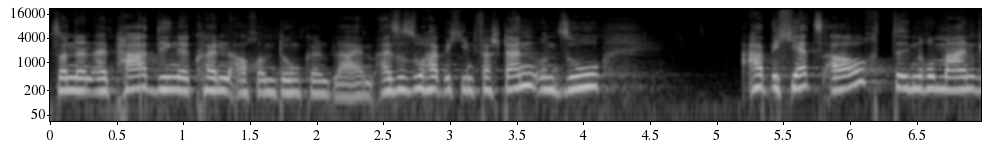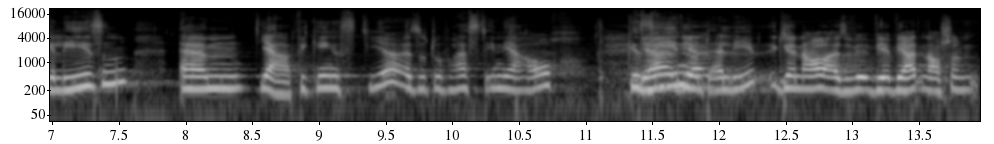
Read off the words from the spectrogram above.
sondern ein paar Dinge können auch im Dunkeln bleiben. Also so habe ich ihn verstanden und so habe ich jetzt auch den Roman gelesen. Ähm, ja, wie ging es dir? Also du hast ihn ja auch gesehen ja, wir, und erlebt. Genau, also wir, wir hatten auch schon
